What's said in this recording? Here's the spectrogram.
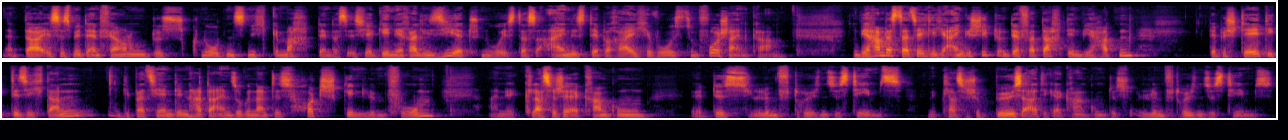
da ist es mit der Entfernung des Knotens nicht gemacht, denn das ist ja generalisiert. Nur ist das eines der Bereiche, wo es zum Vorschein kam. Und wir haben das tatsächlich eingeschickt und der Verdacht, den wir hatten, der bestätigte sich dann. Die Patientin hatte ein sogenanntes Hodgkin-Lymphom, eine klassische Erkrankung äh, des Lymphdrüsensystems, eine klassische bösartige Erkrankung des Lymphdrüsensystems.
